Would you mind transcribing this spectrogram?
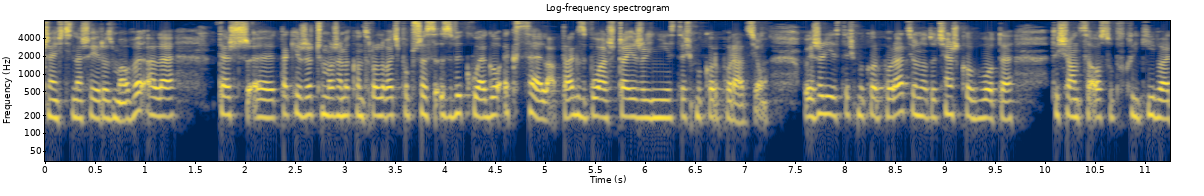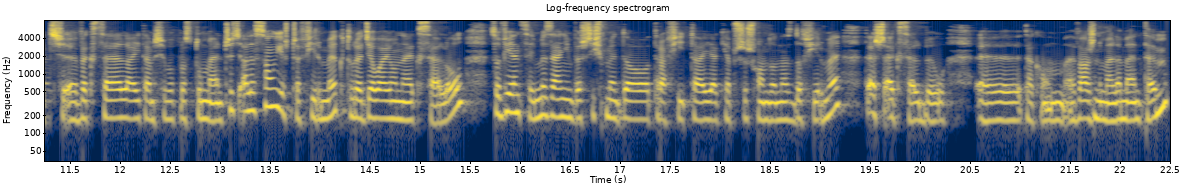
części naszej rozmowy, ale też e, takie rzeczy możemy kontrolować poprzez zwykłego Excela, tak? Zwłaszcza jeżeli nie jesteśmy korporacją. Bo jeżeli jesteśmy korporacją, no to ciężko było te tysiące osób wklikiwać w Excela i tam się po prostu męczyć, ale są jeszcze firmy, które działają na Excelu. Co więcej, my zanim weszliśmy do Trafita, jak ja przyszłam do nas do firmy, też Excel był e, taką ważnym elementem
